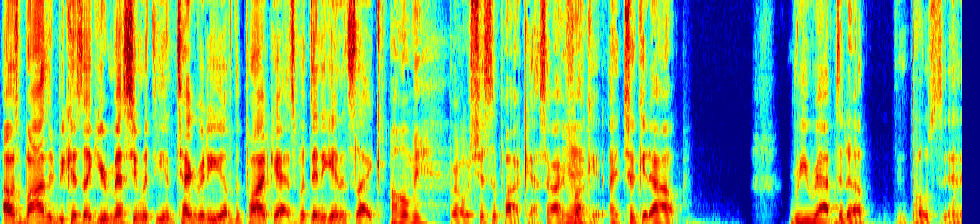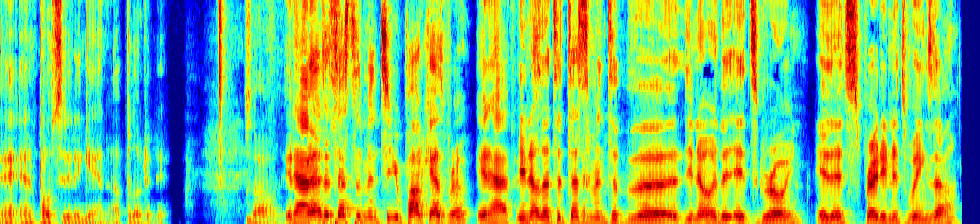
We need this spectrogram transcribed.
I was bothered because like you're messing with the integrity of the podcast. But then again, it's like, homie. bro, it's just a podcast. All right, Yeah. fuck it. I took it out, rewrapped it up, and posted and, and posted it again, uploaded it. So it happens. That's a testament to your podcast, bro. it happens. You know, that's a testament to the, you know, that it's growing. It, it's spreading its wings out.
